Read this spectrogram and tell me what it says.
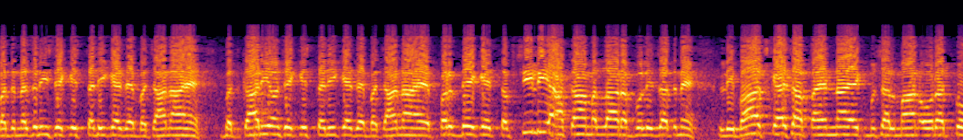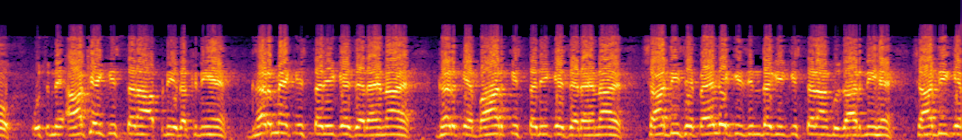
بد نظری سے کس طریقے سے بچانا ہے، بدکاریوں سے کس طریقے سے بچانا ہے، پردے کے تفصیلی احکام اللہ رب العزت نے لباس کیسا پہننا ہے ایک مسلمان عورت کو، اس نے آنکھیں کس طرح اپنی رکھنی ہے گھر میں کس طریقے سے رہنا ہے، گھر کے باہر کس طریقے سے رہنا ہے، شادی سے پہلے کی زندگی کس طرح گزارنی ہے، شادی کے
